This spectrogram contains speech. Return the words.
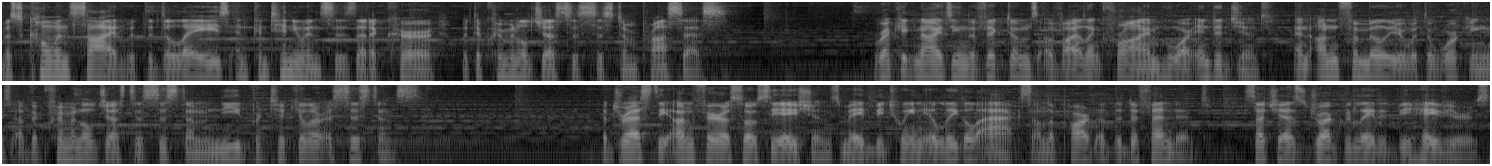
must coincide with the delays and continuances that occur with the criminal justice system process. Recognizing the victims of violent crime who are indigent and unfamiliar with the workings of the criminal justice system need particular assistance. Address the unfair associations made between illegal acts on the part of the defendant, such as drug related behaviors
